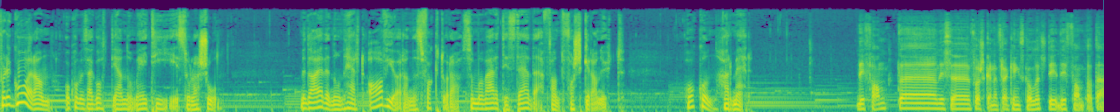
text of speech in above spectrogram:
For det går an å komme seg godt gjennom ei tid i isolasjon. Men da er det noen helt avgjørende faktorer som må være til stede, fant forskerne ut. Håkon har mer. De fant, uh, disse Forskerne fra Kings College de, de fant at det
